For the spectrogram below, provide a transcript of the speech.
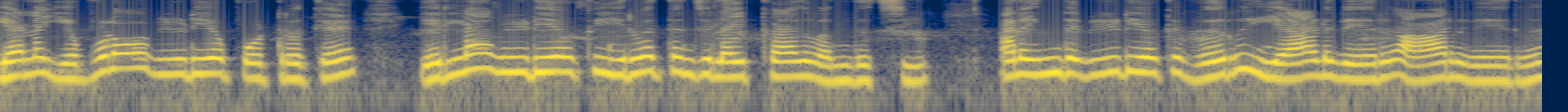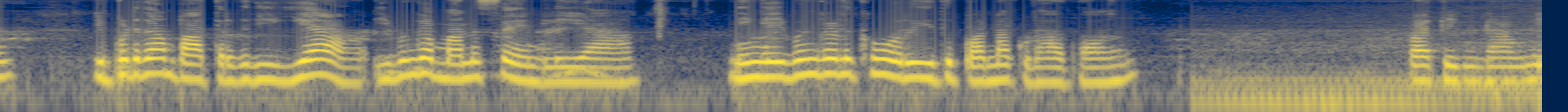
ஏன்னா எவ்வளோ வீடியோ போட்டிருக்கேன். எல்லா வீடியோவுக்கும் இருபத்தஞ்சி லைக்காவது வந்துச்சு. ஆனால் இந்த வீடியோவுக்கு வெறும் ஏழு பேர் ஆறு பேர் இப்படி தான் பார்த்துருக்குது. ஐயா இவங்க மனுஷன் இல்லையா? நீங்கள் இவங்களுக்கும் ஒரு இது பண்ணக்கூடாதா? பார்த்தீங்களா அவங்க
